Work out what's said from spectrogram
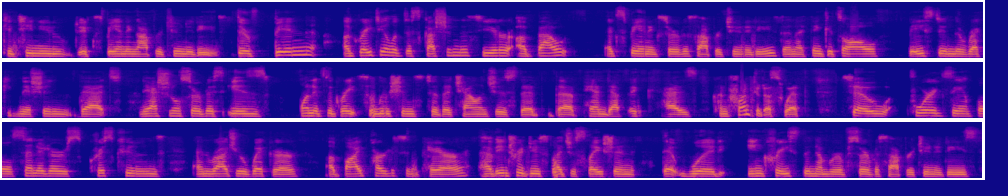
continue expanding opportunities. There have been a great deal of discussion this year about expanding service opportunities. And I think it's all based in the recognition that national service is one of the great solutions to the challenges that the pandemic has confronted us with. So, for example, Senators Chris Coons and Roger Wicker, a bipartisan pair, have introduced legislation that would increase the number of service opportunities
